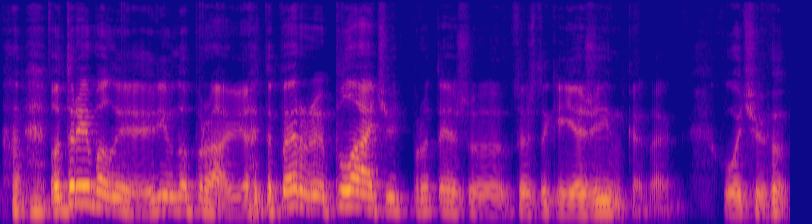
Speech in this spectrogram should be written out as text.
Отримали рівноправ'я, а тепер плачуть про те, що все ж таки я жінка, так. Хочу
